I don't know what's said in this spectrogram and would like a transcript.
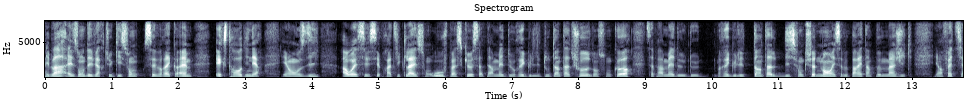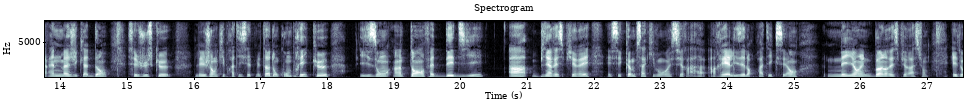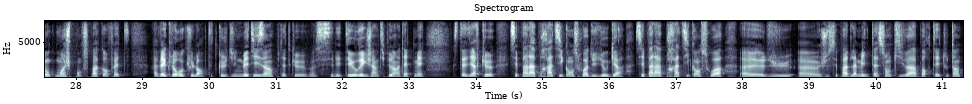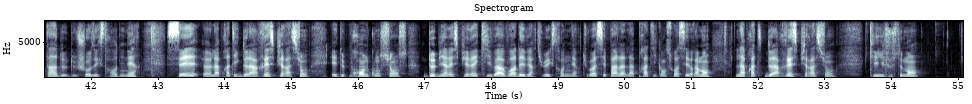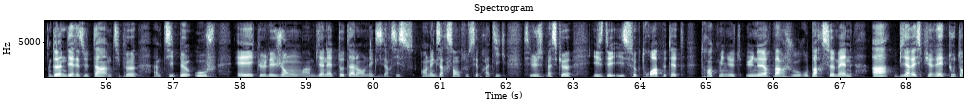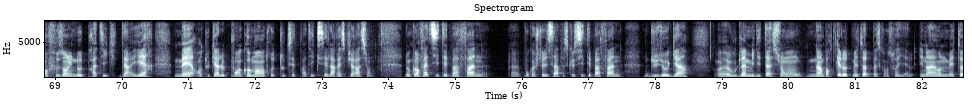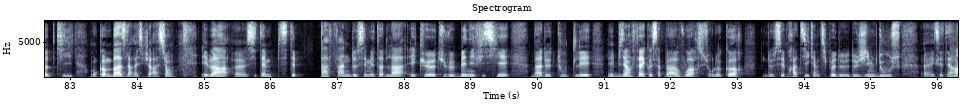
eh ben, elles ont des vertus qui sont, c'est vrai, quand même extraordinaires. Et on se dit, ah ouais, ces, pratiques-là, elles sont ouf parce que ça permet de réguler tout un tas de choses dans son corps, ça permet de, réguler tout un tas de dysfonctionnements et ça peut paraître un peu magique. Et en fait, il n'y a rien de magique là-dedans, c'est juste que les gens qui pratiquent cette méthode ont compris que ils ont un temps en fait dédié à bien respirer et c'est comme ça qu'ils vont réussir à, à réaliser leur pratique, c'est en n'ayant une bonne respiration. Et donc moi je pense pas qu'en fait avec le recul, alors peut-être que je dis une bêtise, hein, peut-être que bah, c'est des théories que j'ai un petit peu dans la tête, mais c'est-à-dire que c'est pas la pratique en soi du yoga, c'est pas la pratique en soi euh, du, euh, je sais pas, de la méditation qui va apporter tout un tas de, choses extraordinaires, c'est euh, la pratique de la respiration et de prendre conscience de bien respirer qui va avoir des vertus extraordinaires. Tu vois, c'est pas la pratique en soi, c'est vraiment la pratique de la respiration qui justement donne des résultats un petit peu un petit peu ouf et que les gens ont un bien-être total en exercice en exerçant toutes ces pratiques. C'est juste parce que ils s'octroient peut-être 30 minutes une heure par jour ou par semaine à bien respirer tout en faisant une autre pratique derrière. Mais en tout cas le point commun entre toutes ces pratiques c'est la respiration. Donc en fait si t'es pas fan euh, pourquoi je te dis ça? Parce que si tu n'es pas fan du yoga euh, ou de la méditation ou n'importe quelle autre méthode, parce qu'en soi il y a énormément de méthodes qui ont comme base la respiration, et eh ben euh, si tu si pas fan de ces méthodes-là et que tu veux bénéficier bah, de tous les, bienfaits que ça peut avoir sur le corps de ces pratiques un petit peu de, gym douce, etc.,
